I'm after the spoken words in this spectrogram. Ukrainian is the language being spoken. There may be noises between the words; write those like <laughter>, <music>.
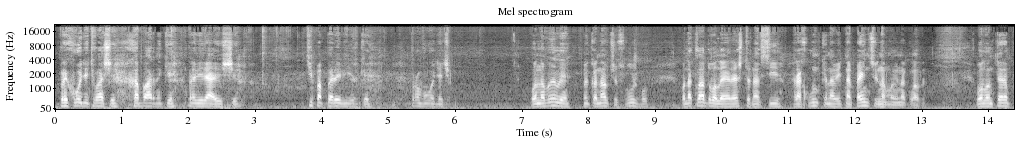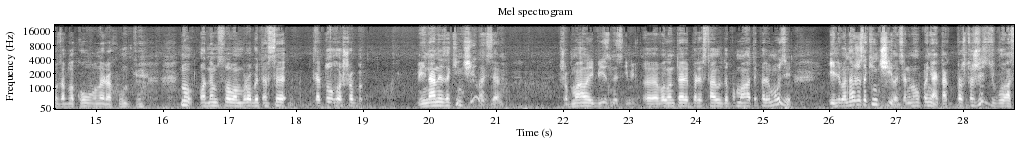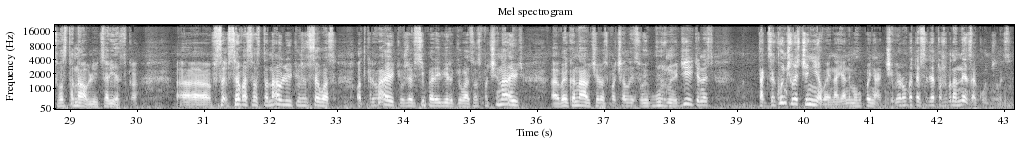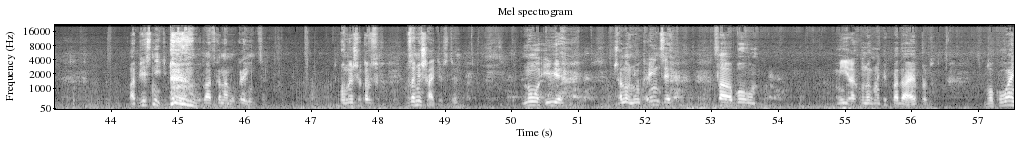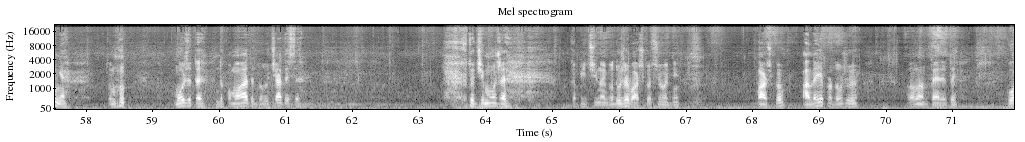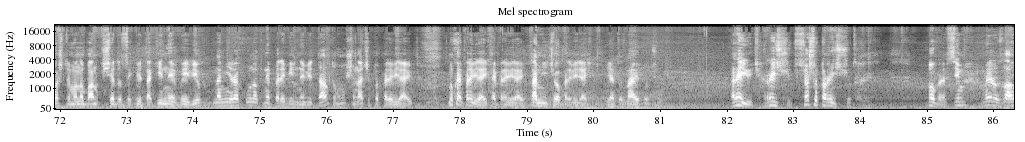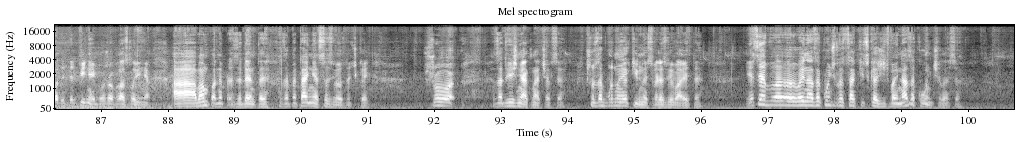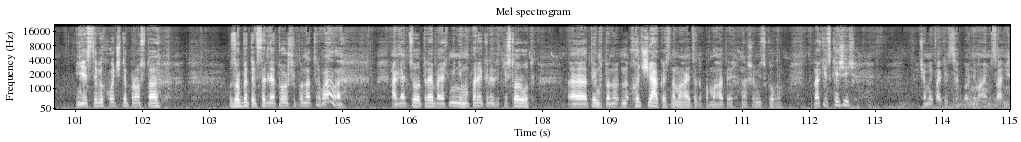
Приходять ваші хабарники, перевіряючі, типа перевірки проводять. Поновили виконавчу службу, понакладували арешти на всі рахунки, навіть на пенсію на мою наклади. Волонтери позаблоковували рахунки. Ну, одним словом, робите все для того, щоб війна не закінчилася, щоб малий бізнес і е, волонтери перестали допомагати перемозі. І вона вже закінчилася, я не можу поняти. Так просто життя у вас встановлюється різко. Е, Все, все вас встановлюють, вже все вас відкривають, вже всі перевірки вас розпочинають. Е, Виконавчі розпочали свою бурну діяльність. Так закінчилась чи ні війна? Я не можу поняти. Чи ви робите все для того, щоб вона не закінчилася? Об'ясніть, <clears throat> будь ласка, нам, українцям. Бо ми що то в замішательстві. Ну і, шановні українці, слава Богу, мій рахунок не підпадає під блокування, тому можете допомагати, долучатися. Хто чим може копійчиною, бо дуже важко сьогодні. Важко, але я продовжую волонтерити. Кошти Монобанк ще до сих пір так і не вивів на мій рахунок, не перевів, не віддав, тому що начебто перевіряють. Ну хай перевіряють, хай перевіряють. Там нічого перевіряють, я це знаю точно. Риють, рищуть, все, що то рищуть. Добре, всім миру, злагоди, терпіння і Божого благословення. А вам, пане президенте, запитання зі зв'язочкою. Що за двіжняк почався? Що за бурну активність ви розвиваєте? Якщо е, війна закінчилася, так і скажіть, війна закінчилася. Якщо ви хочете просто зробити все для того, щоб вона тривала, а для цього треба як мінімум перекрити кислород е, тим, хто хоч якось намагається допомагати нашим військовим, так і скажіть. Хоча ми так і це розуміємо самі.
